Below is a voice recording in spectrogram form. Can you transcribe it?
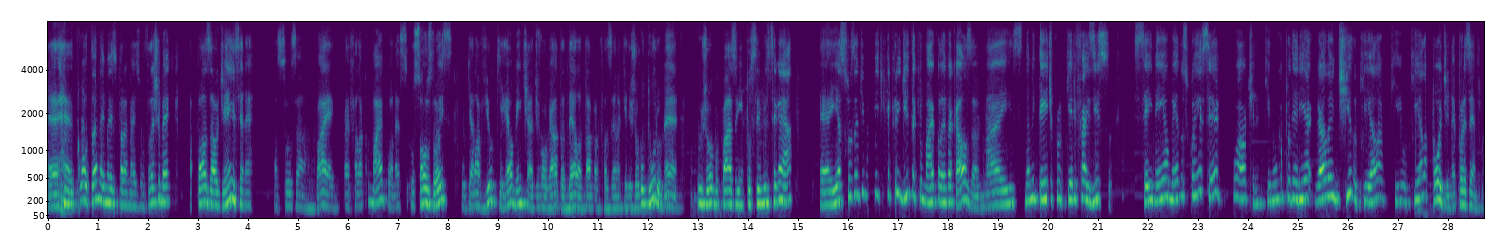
É, voltando aí mais para mais um flashback, após a audiência, né? A Susan vai, vai falar com o Michael, né? Só os dois, porque ela viu que realmente a advogada dela estava fazendo aquele jogo duro, né? O jogo quase impossível de ser ganhado. É, e a Susan admite que acredita que o Michael leve a causa, mas não entende por que ele faz isso, sem nem ao menos conhecer o Alt, né? Que nunca poderia garanti-lo que ela, que o que ela pôde, né? Por exemplo,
